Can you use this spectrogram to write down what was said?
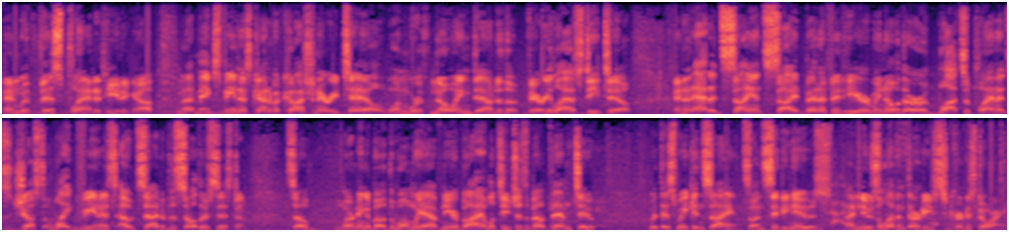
And with this planet heating up, that makes Venus kind of a cautionary tale, one worth knowing down to the very last detail. And an added science side benefit here we know there are lots of planets just like Venus outside of the solar system. So, learning about the one we have nearby will teach us about them too. With This Week in Science on City News, I'm News 1130's Kurtis Doering.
